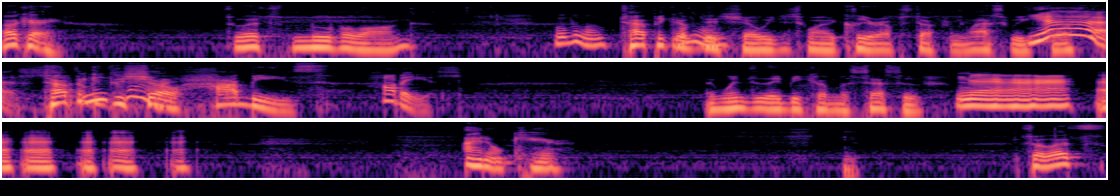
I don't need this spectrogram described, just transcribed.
Okay, so let's move along. Move along. Topic of Move this show, we just want to clear up stuff from last week. Yes. Topic I mean, of this show: on. hobbies, Hobbies. and when do they become excessive? I don't care. So let's.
